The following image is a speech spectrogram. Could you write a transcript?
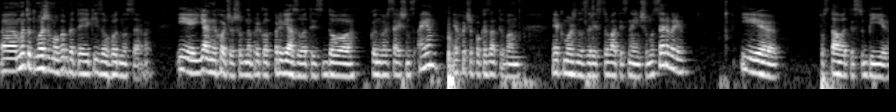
Е, Ми тут можемо вибрати який завгодно сервер. І я не хочу, щоб, наприклад, прив'язуватись до Conversations.im. Я хочу показати вам, як можна зареєструватись на іншому сервері і поставити собі.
